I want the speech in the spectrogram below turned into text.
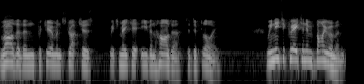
rather than procurement structures which make it even harder to deploy. We need to create an environment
